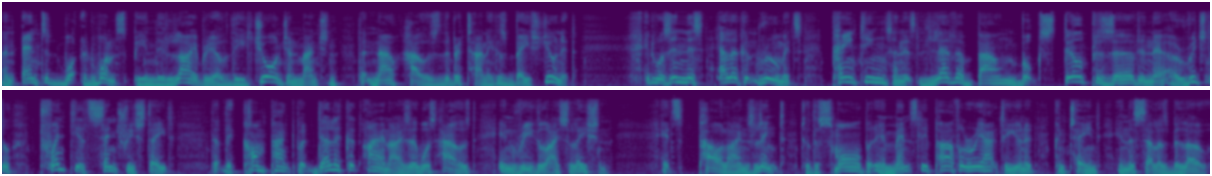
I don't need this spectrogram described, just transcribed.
and entered what had once been the library of the Georgian mansion that now housed the Britannicus base unit. It was in this elegant room, its paintings and its leather bound books still preserved in their original 20th century state, that the compact but delicate ionizer was housed in regal isolation, its power lines linked to the small but immensely powerful reactor unit contained in the cellars below.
